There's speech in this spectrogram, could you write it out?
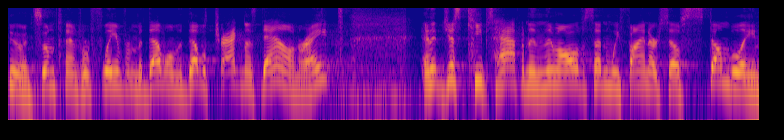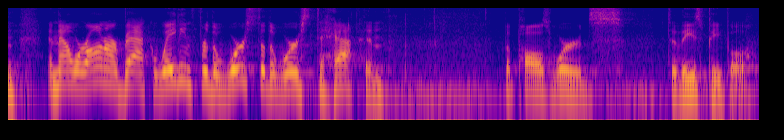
you. And sometimes we're fleeing from the devil and the devil's tracking us down, right? And it just keeps happening. And then all of a sudden we find ourselves stumbling and now we're on our back waiting for the worst of the worst to happen. But Paul's words to these people,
